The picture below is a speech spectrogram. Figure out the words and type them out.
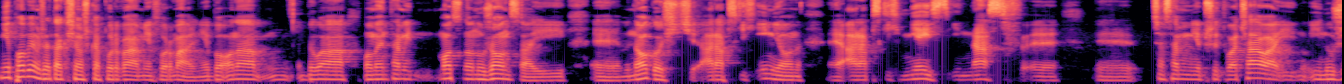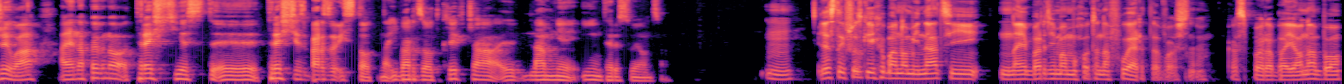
Nie powiem, że ta książka porwała mnie formalnie, bo ona mm, była momentami mocno nużąca i e, mnogość arabskich imion, arabskich miejsc i nazw czasami mnie przytłaczała i, i nużyła, ale na pewno treść jest, treść jest bardzo istotna i bardzo odkrywcza dla mnie i interesująca. Mm. Ja z tych wszystkich chyba nominacji najbardziej mam ochotę na Fuerte właśnie, Kaspera Bajona, bo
